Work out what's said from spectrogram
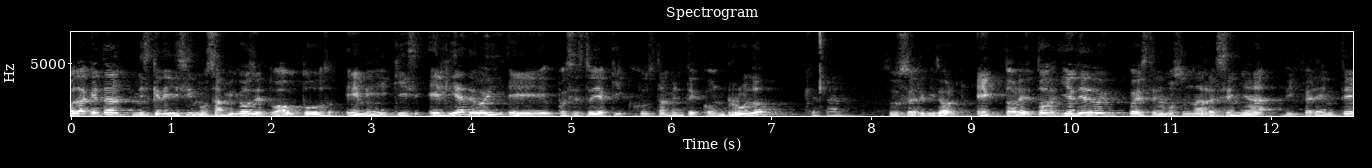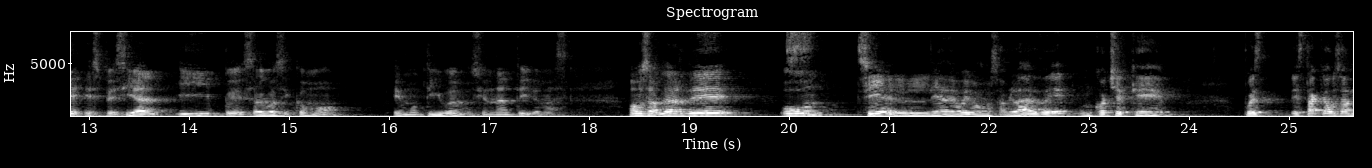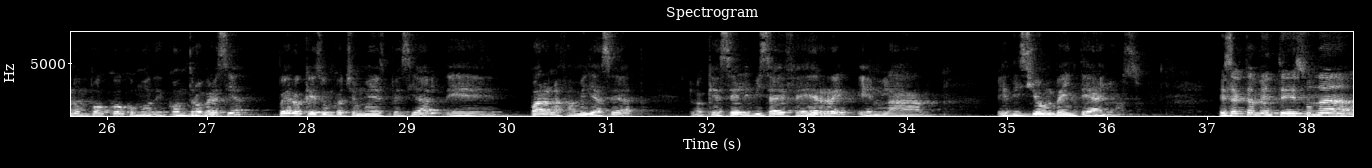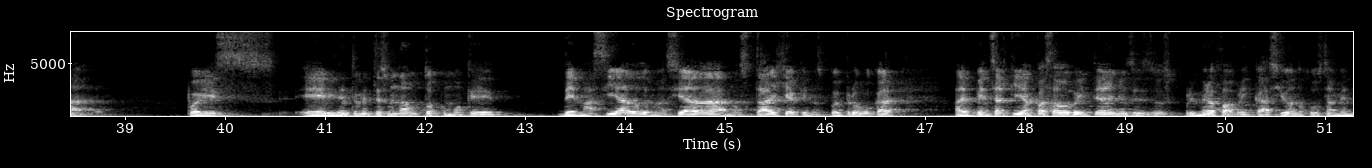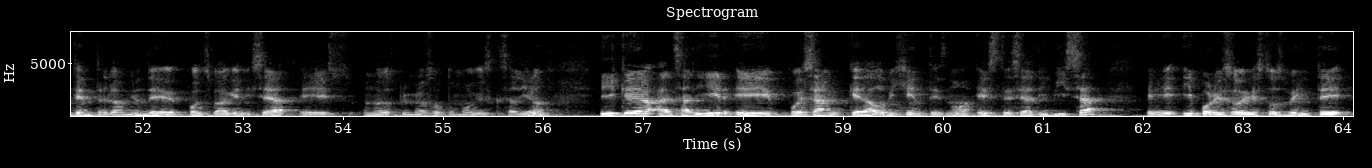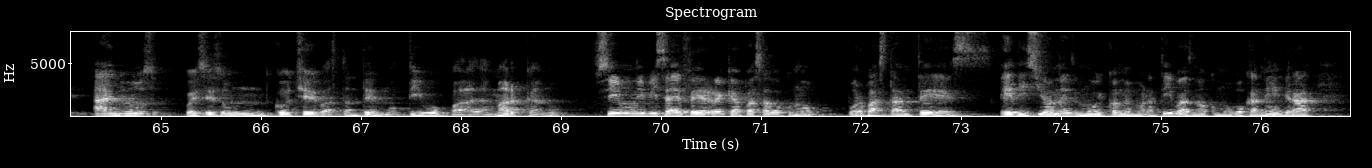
Hola, ¿qué tal mis queridísimos amigos de Tu Auto MX? El día de hoy eh, pues estoy aquí justamente con Rulo. ¿Qué tal? Su servidor Héctoreto. Y el día de hoy pues tenemos una reseña diferente, especial y pues algo así como emotivo, emocionante y demás. Vamos a hablar de un... Sí, el día de hoy vamos a hablar de un coche que pues está causando un poco como de controversia pero que es un coche muy especial eh, para la familia SEAT, lo que es el Ibiza FR en la edición 20 años. Exactamente, es una, pues evidentemente es un auto como que demasiado, demasiada nostalgia que nos puede provocar al pensar que ya han pasado 20 años desde su primera fabricación, justamente entre la unión de Volkswagen y SEAT, es uno de los primeros automóviles que salieron y que al salir eh, pues han quedado vigentes, ¿no? Este sea Divisa eh, y por eso estos 20 años pues es un coche bastante emotivo para la marca, ¿no? Sí, un Ibiza FR que ha pasado como por bastantes ediciones muy conmemorativas, ¿no? Como Boca Negra,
